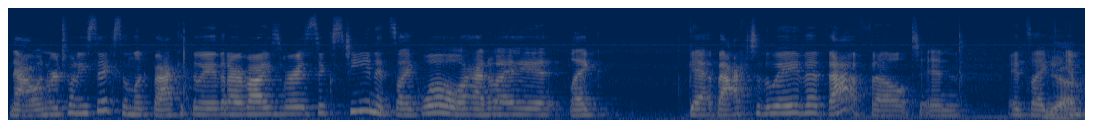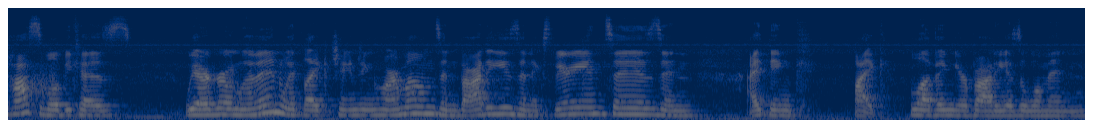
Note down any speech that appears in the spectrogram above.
now, when we're 26 and look back at the way that our bodies were at 16, it's like, whoa, how do I like get back to the way that that felt? And it's like Yeah. impossible because we are grown women with like changing hormones and bodies and experiences and i think like loving your body as a woman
